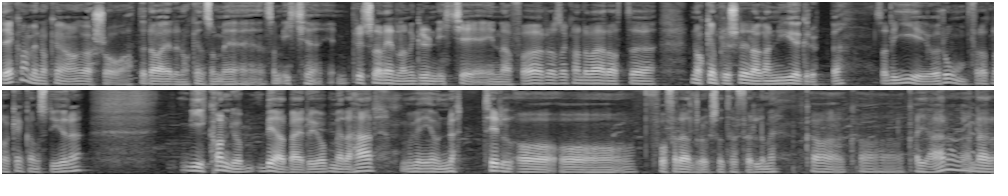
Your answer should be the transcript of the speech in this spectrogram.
Det kan vi noen ganger se, at da er det noen som, er, som ikke, plutselig av en eller annen grunn ikke er innafor. Og så kan det være at uh, noen plutselig lager nye grupper. Så det gir jo rom for at noen kan styre. Vi kan jo bearbeide og jobbe med det her, men vi er jo nødt til å, å få foreldre også til å følge med. Hva, hva, hva gjør ungene der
